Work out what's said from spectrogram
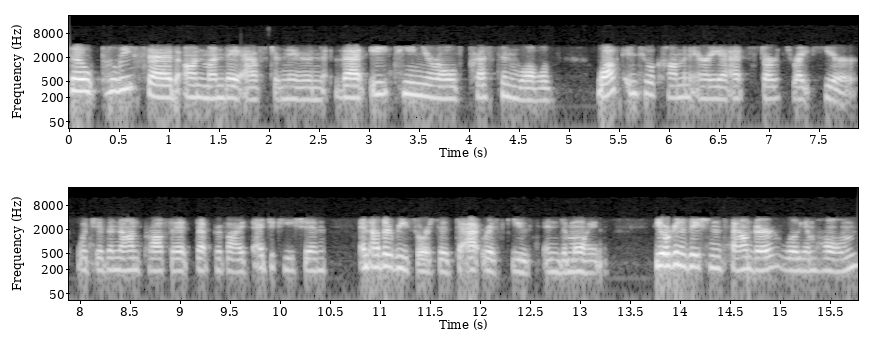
So, police said on Monday afternoon that 18 year old Preston Walls walked into a common area at Starts Right Here, which is a nonprofit that provides education and other resources to at risk youth in Des Moines. The organization's founder, William Holmes,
